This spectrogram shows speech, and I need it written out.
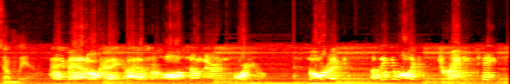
Somewhere. hey man, okay, I have some awesome news for you. Historic. I think they were like training tapes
